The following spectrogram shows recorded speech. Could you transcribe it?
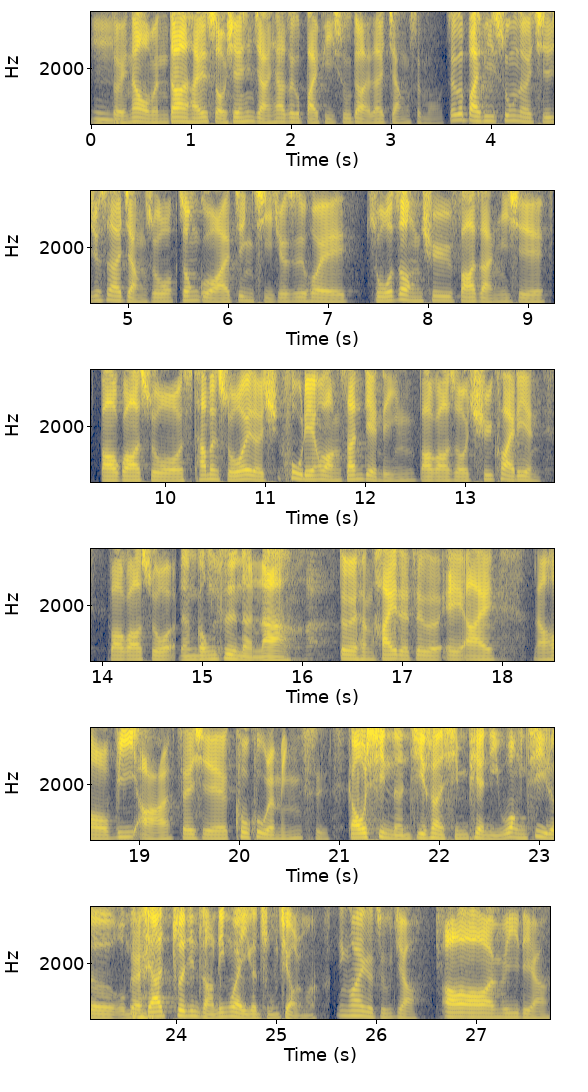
嗯，对。那我们当然还是首先先讲一下这个白皮书到底在讲什么。这个白皮书呢，其实就是在讲说，中国啊近期就是会着重去发展一些，包括说他们所谓的互联网三点零，包括说区块链，包括说人工智能啦，对，很嗨的这个 AI，然后 VR 这些酷酷的名词，高性能计算芯片。你忘记了我们家最近涨另外一个主角了吗？另外一个主角。哦、oh，NVIDIA，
